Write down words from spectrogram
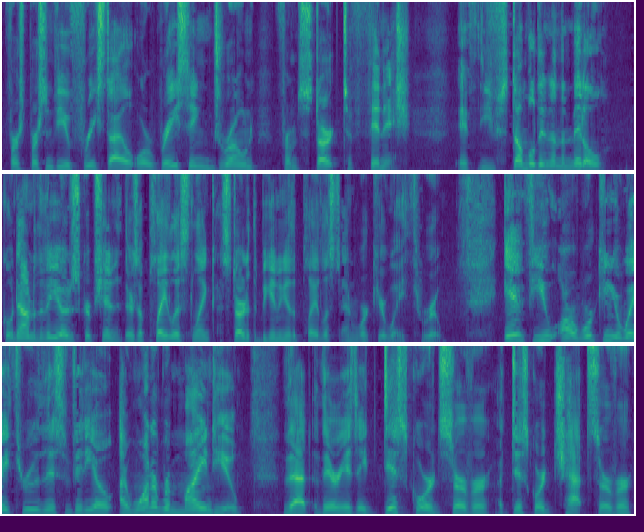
first person view freestyle or racing drone from start to finish. If you've stumbled in in the middle, go down to the video description. There's a playlist link. Start at the beginning of the playlist and work your way through. If you are working your way through this video, I want to remind you that there is a Discord server, a Discord chat server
